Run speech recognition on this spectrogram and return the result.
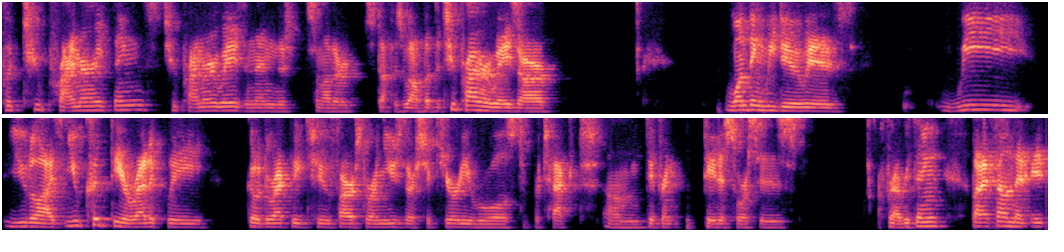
put two primary things, two primary ways, and then there's some other stuff as well. But the two primary ways are one thing we do is we utilize. You could theoretically go directly to Firestore and use their security rules to protect um, different data sources for everything. But I found that it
